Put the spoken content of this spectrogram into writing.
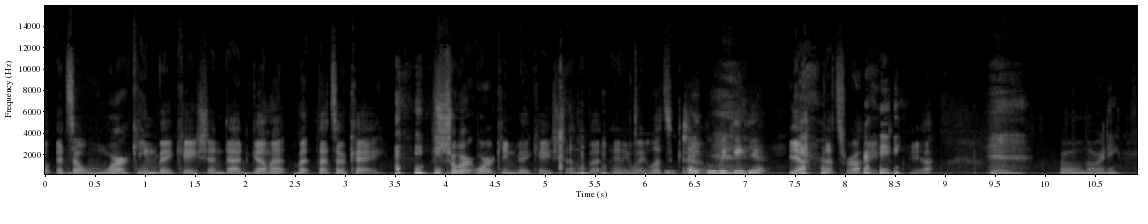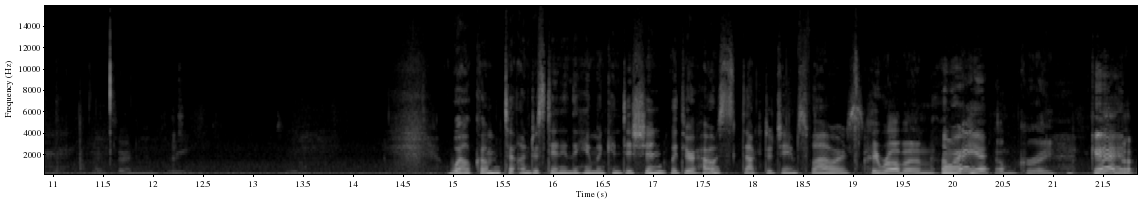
know, it's a working vacation, Dad dadgummit, but that's okay. Short working vacation, but anyway, let's we'll go. take what we can get. Yeah, that's right. Right. Yeah. Oh Lordy! Welcome to Understanding the Human Condition with your host, Dr. James Flowers. Hey, Robin. How are you? I'm great. Good.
